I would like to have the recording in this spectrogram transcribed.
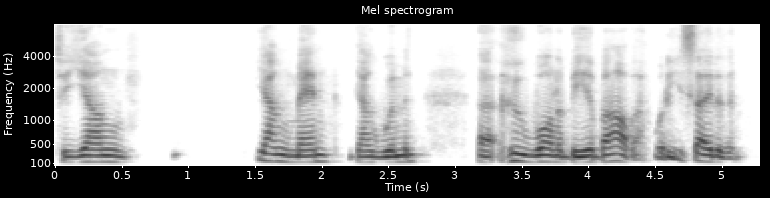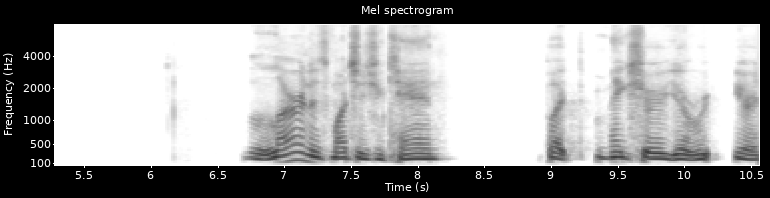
to young young men, young women uh, who want to be a barber? What do you say to them? Learn as much as you can, but make sure your your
